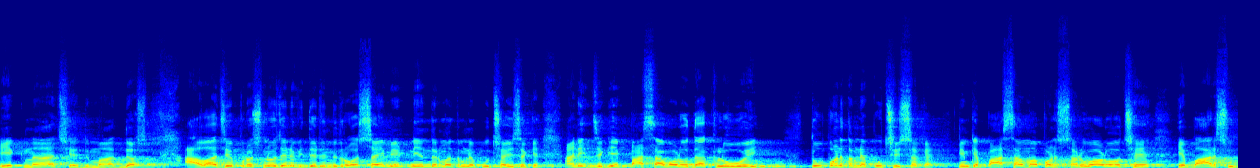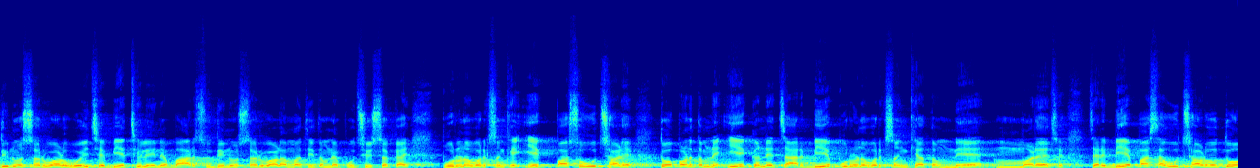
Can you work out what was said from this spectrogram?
એકના છેદમાં દસ. આવા જે પ્રશ્નો છે ને વિદ્યાર્થી મિત્રો અસાઇનમેન્ટની અંદરમાં તમને પૂછાઈ શકે. આની જગ્યાએ પાસાવાળો દાખલો હોય તો પણ તમને પૂછી શકાય. કેમ કે પાસામાં પણ સરવાળો છે, એ બાર સુધીનો સરવાળો હોય છે. બેથી લઈને બાર સુધીનો સરવાળામાંથી તમને પૂછી શકાય. પૂર્ણ વર્ગ સંખ્યા એક પાસો ઉછાળે, તો પણ તમને એક અને ચાર, બે પૂર્ણ વર્ગ સંખ્યા તમને મળે છે. જ્યારે બે પાસા ઉછાળો તો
